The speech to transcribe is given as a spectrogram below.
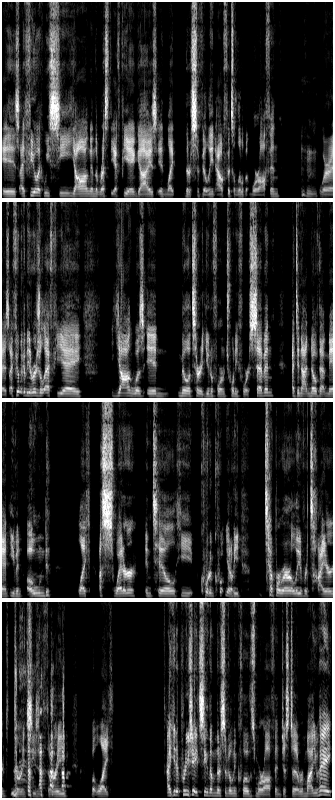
is I feel like we see Yang and the rest of the FPA guys in like their civilian outfits a little bit more often. Mhm. Whereas I feel like in the original FPA, Yang was in military uniform 24 7. I did not know if that man even owned like a sweater until he quote unquote, you know, he temporarily retired during season three. But like, I can appreciate seeing them in their civilian clothes more often, just to remind you, hey,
